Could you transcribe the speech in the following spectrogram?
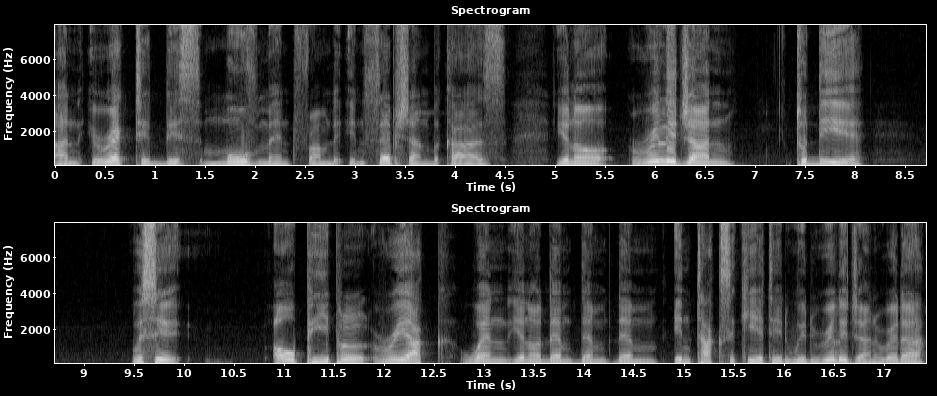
and erected this movement from the inception because you know religion today we see how people react when you know them them them intoxicated with religion whether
